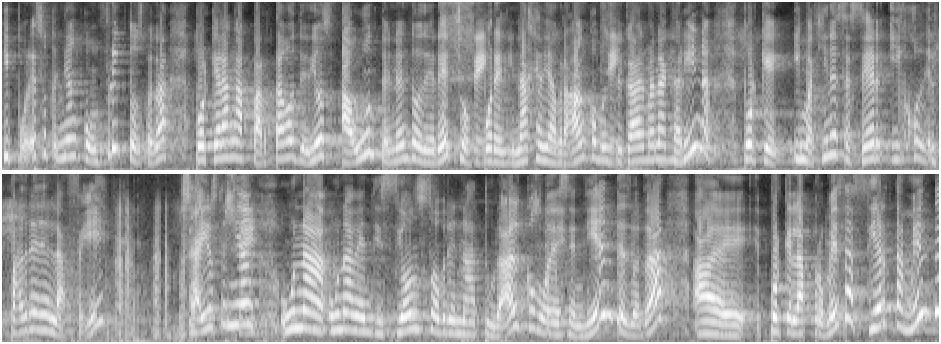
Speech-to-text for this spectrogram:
y por eso tenían conflictos, ¿verdad? Porque eran apartados de Dios, aún teniendo derecho por el linaje de Abraham, como explicaba la hermana Karina, porque imagínese ser hijo del padre de la fe. O sea, ellos tenían una, una bendición sobrenatural como descendientes, ¿verdad? Ah, eh, porque la promesa ciertamente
